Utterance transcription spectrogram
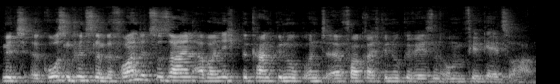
mit äh, großen Künstlern befreundet zu sein, aber nicht bekannt genug und erfolgreich genug gewesen, um viel Geld zu haben.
